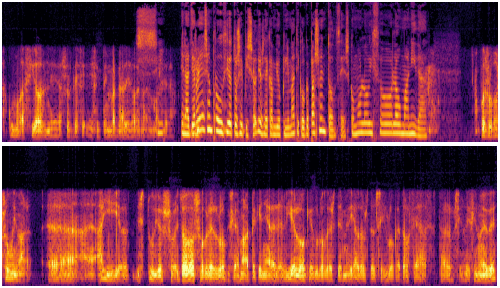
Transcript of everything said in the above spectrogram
acumulación de gases de efecto invernadero en la atmósfera. En la Tierra ya se han producido otros episodios de cambio climático. ¿Qué pasó entonces? ¿Cómo lo hizo la humanidad? Pues lo pasó muy mal. Eh, hay estudios sobre todo sobre lo que se llama la pequeña era del hielo, que duró desde mediados del siglo XIV hasta el siglo XIX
